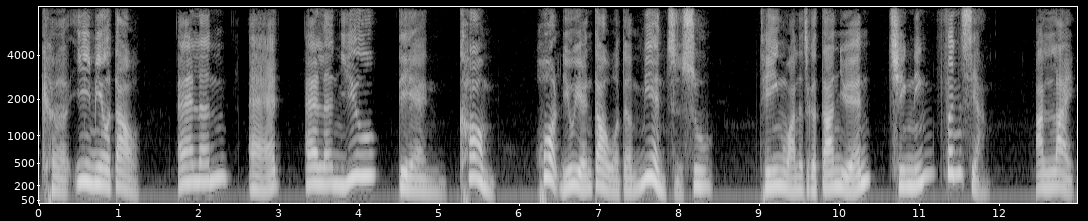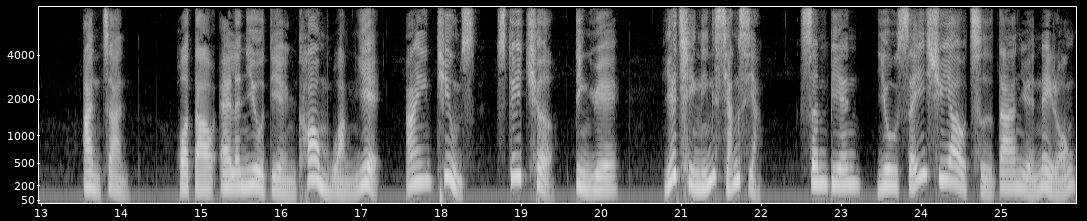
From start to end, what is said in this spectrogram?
可 email 到 alan at alanu 点 com，或留言到我的面子书。听完了这个单元，请您分享按 like。按赞，或到 alnu 点 com 网页、iTunes、Stitcher 订阅。也请您想想，身边有谁需要此单元内容，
